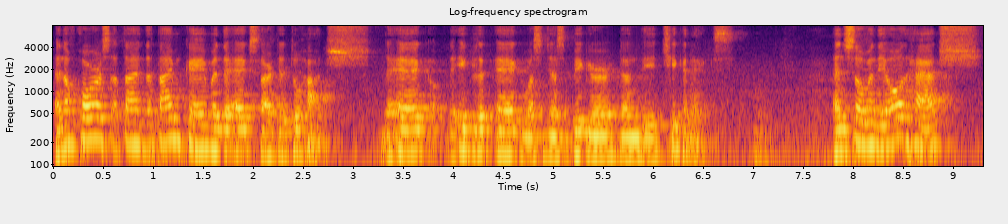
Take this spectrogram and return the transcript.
And of course, the time came when the eggs started to hatch. The egg, the eaglet egg was just bigger than the chicken eggs. And so when they all hatched,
